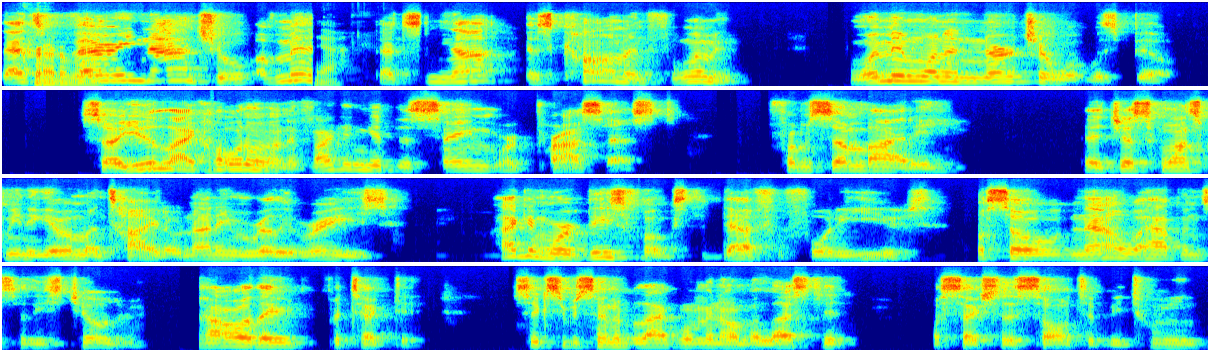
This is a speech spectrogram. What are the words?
That's Incredible. very natural of men. Yeah. That's not as common for women. Women want to nurture what was built. So you're like, hold on, if I can get the same work processed from somebody that just wants me to give them a title, not even really raised, I can work these folks to death for 40 years. So now what happens to these children? How are they protected? 60% of black women are molested or sexually assaulted between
